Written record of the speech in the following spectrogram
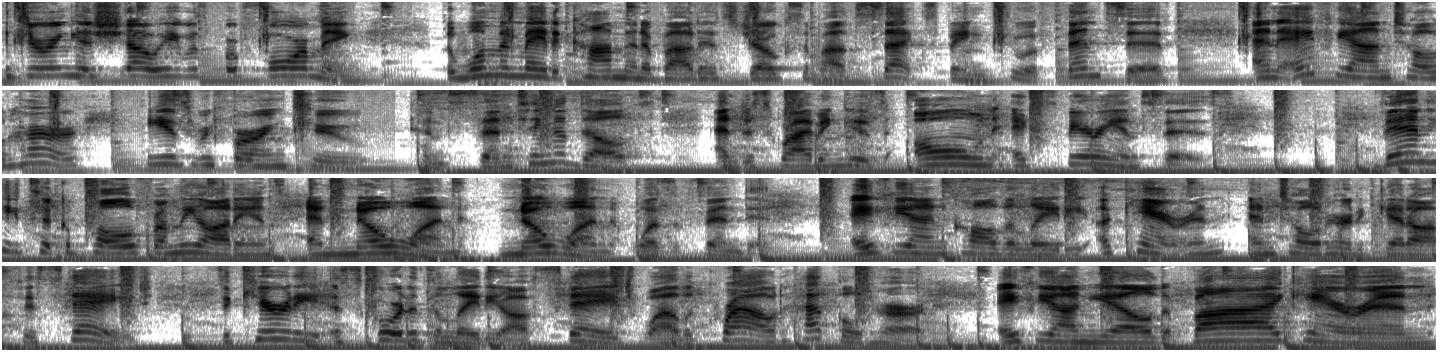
during his show, he was performing. The woman made a comment about his jokes about sex being too offensive, and Affion told her he is referring to consenting adults and describing his own experiences. Then he took a poll from the audience, and no one, no one was offended. Affion called the lady a Karen and told her to get off his stage. Security escorted the lady off stage while the crowd heckled her. Affion yelled, Bye, Karen,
